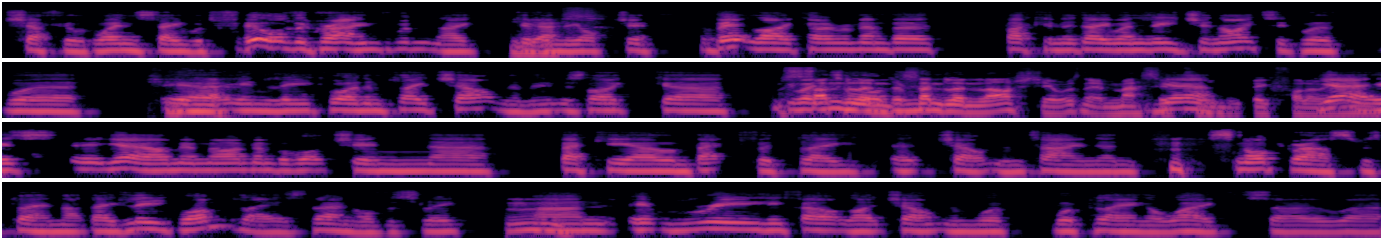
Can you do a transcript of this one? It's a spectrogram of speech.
Sheffield Wednesday would fill the ground, wouldn't they? Given yes. the opportunity, a bit like I remember back in the day when Leeds United were were yeah. in League One and played Cheltenham. It was like uh, Sunderland. Sunderland last year, wasn't it? Massive, yeah. big following. Yeah, it's yeah. I remember. I remember watching uh, Becchio and Beckford played at Cheltenham Town, and Snodgrass was playing that day. League One players then, obviously, mm. and it really felt like Cheltenham were were playing away. So uh,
